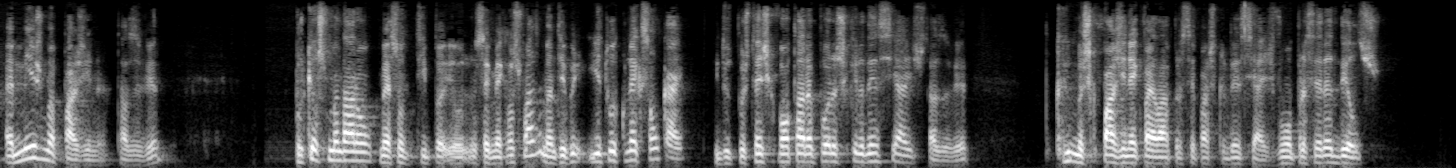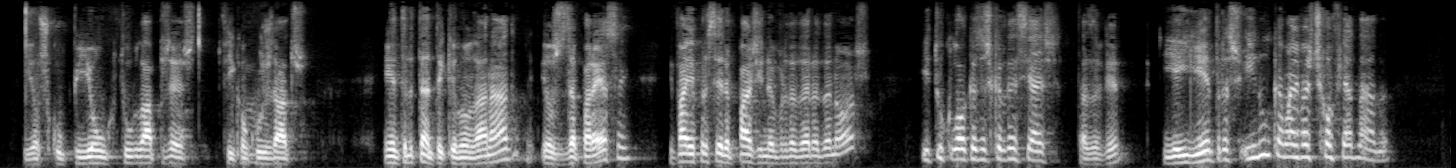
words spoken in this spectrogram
A mesma página, estás a ver? Porque eles te mandaram, começam tipo, eu não sei como é que eles fazem, mas, tipo, e a tua conexão cai. E tu depois tens que voltar a pôr as credenciais, estás a ver? Que, mas que página é que vai lá aparecer para as credenciais? Vão aparecer a deles. E eles copiam o que tu lá puseste. Ficam com os dados. Entretanto, aquilo não dá nada, eles desaparecem e vai aparecer a página verdadeira da nós e tu colocas as credenciais, estás a ver? E aí entras e nunca mais vais desconfiar de nada.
